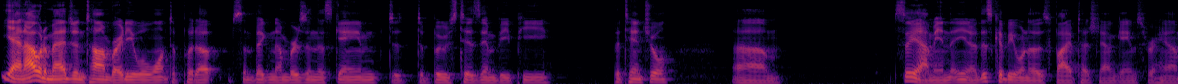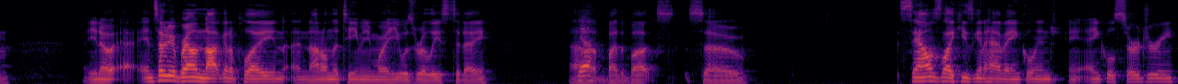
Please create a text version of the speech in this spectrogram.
Yeah, and I would imagine Tom Brady will want to put up some big numbers in this game to, to boost his MVP potential. Um, so yeah, I mean, you know, this could be one of those five touchdown games for him. You know, Antonio Brown not going to play and and not on the team anymore. He was released today uh, Yeah. by the Bucks. So sounds like he's going to have ankle in, ankle surgery,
